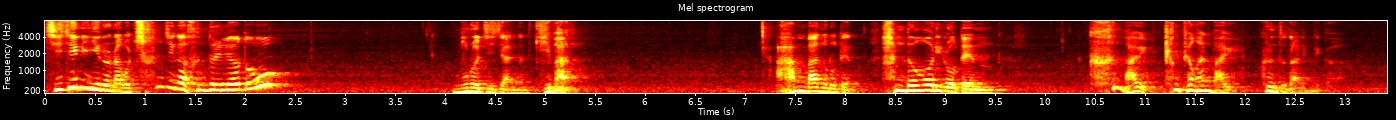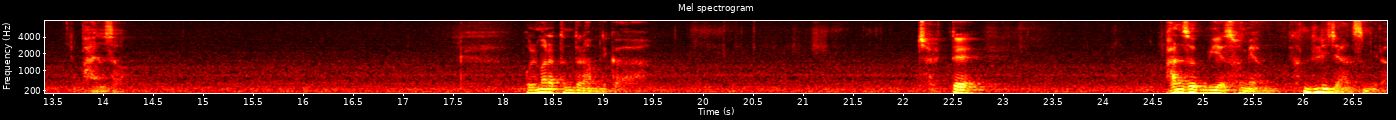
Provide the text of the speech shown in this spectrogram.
지진이 일어나고 천지가 흔들려도 무너지지 않는 기반. 안반으로 된, 한 덩어리로 된 큰 바위, 평평한 바위. 그런 뜻 아닙니까? 반석. 얼마나 든든합니까? 절대 반석 위에 서면 흔들리지 않습니다.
